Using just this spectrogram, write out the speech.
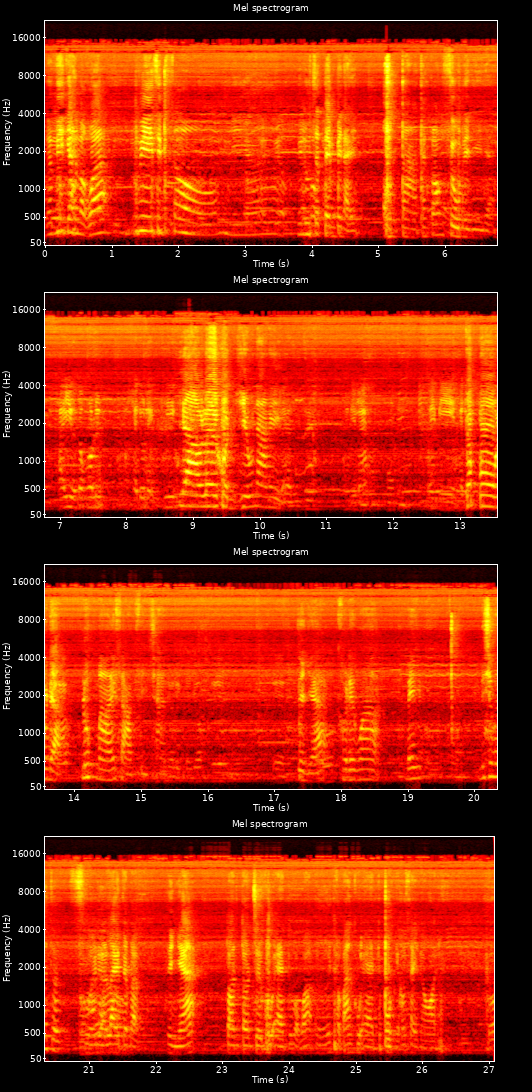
แล้วมีการบอกว่า V12 อย่างเงี้ยไม่รู้จะเต็มไปไหนอดตาถ้ากล้องซูมดีๆเนี่ย ใครอยู่ตรงเขาลึกใครดูเหล็กที่ยาวเลยขนคิ้วนางอีกอะจริงมีไหมไม่มีๆกระโปรงเนี่ย ลูกไม้สามสี่ชั้น ดูเหล็กจะยกขึ้นเดินอย่างเงี้ยเขาเรียกว่าไม่ไม่ใช่ว่าจะสวยหรืออะไรแต่แบบ อย่างเงี้ย ตอนตอนเจอครูแอนก็บอกว่าเออแถวบ้านครูแอนกระโปรงเนี่ยเขาใส่นอน ก็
